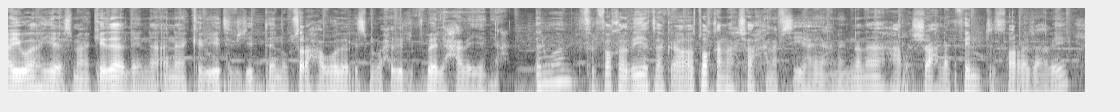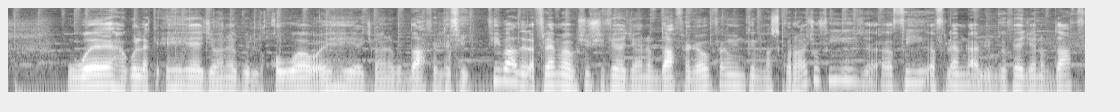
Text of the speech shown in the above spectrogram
أيوة هي اسمها كده لأن أنا creative جدا وبصراحة هو ده الاسم الوحيد اللي في بالي حاليا يعني. المهم في الفقرة دي أتوقع انها شرح نفسيها يعني إن أنا هرشح لك فيلم تتفرج عليه وهقول لك إيه هي جوانب القوة وإيه هي جوانب الضعف اللي فيه. في بعض الأفلام ما بشوفش فيها جوانب ضعف قوي فممكن ما أذكرهاش وفي في أفلام لا بيبقى فيها جوانب ضعف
